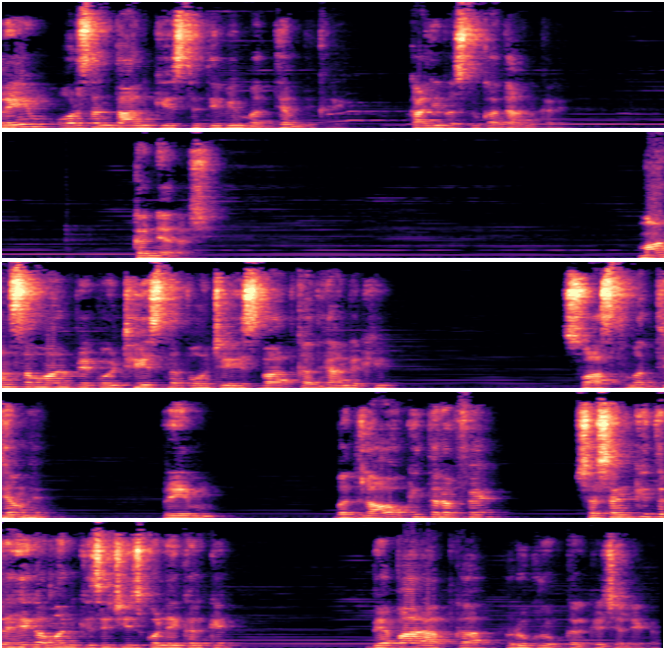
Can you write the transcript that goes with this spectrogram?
प्रेम और संतान की स्थिति भी मध्यम दिख रही है। काली वस्तु का दान करें। कन्या राशि। मान सम्मान पे कोई ठेस न पहुँचे, इस बात का ध्यान रखिए। स्वास्थ्य मध्यम है, प्रेम बदलाव की तरफ़ है, सशंकित रहेगा मन किसी चीज़ को लेकर के, व्यापार आपका रुक रुक करके चलेगा,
